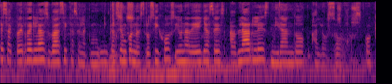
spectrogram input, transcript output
Exacto, hay reglas básicas en la comunicación con nuestros hijos y una de ellas es hablarles mirando a los, ojos, ¿ok?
